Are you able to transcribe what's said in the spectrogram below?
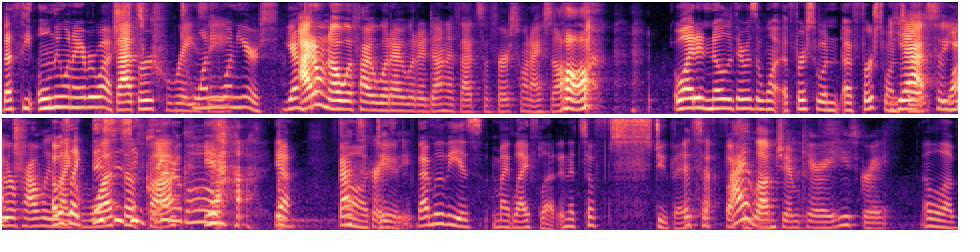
That's the only one I ever watched That's for crazy. 21 years. Yeah. I don't know if I what I would have done if that's the first one I saw. well, I didn't know that there was a one, a first one, a first one. yeah, so you were probably I was like, like, this is incredible." fuck?" Yeah, Yeah. that's Oh, crazy. Dude, that movie is my lifeblood, and it's so f- stupid. It's so a, fucking I love dumb. Jim Carrey. He's great. I love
